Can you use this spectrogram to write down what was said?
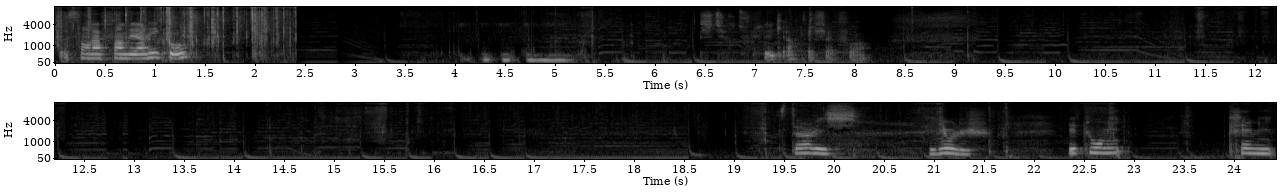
Ça sent la fin des haricots. Je tire toutes les cartes à chaque fois. Starry, Riolu, Étourmi, Crémi,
